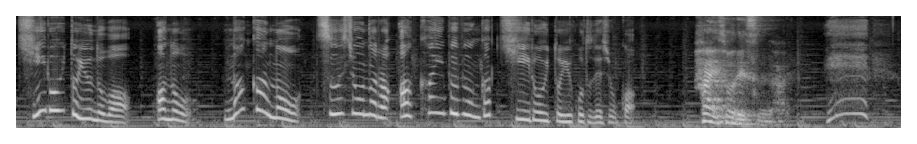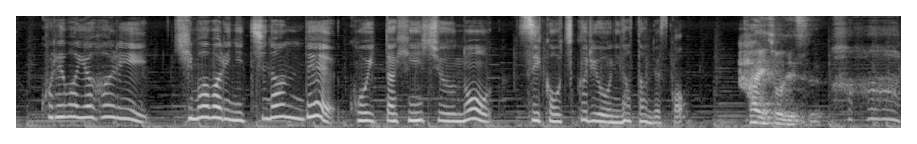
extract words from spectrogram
黄色いというのはあの中の通常なら赤い部分が黄色いということでしょうか？はい、そうです。はいこれはやはりひまわりにちなんでこういった品種のスイカを作るようになったんですか？はい、そうです。はあ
